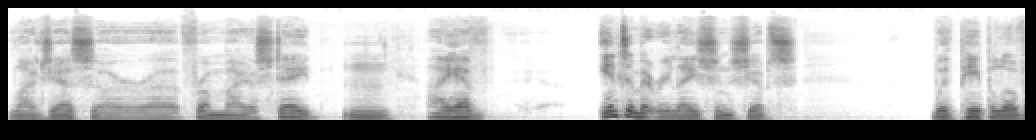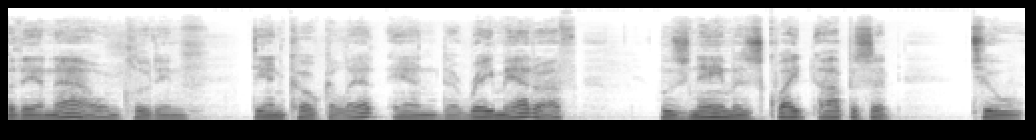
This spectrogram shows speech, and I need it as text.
largesse or uh, from my estate. Mm. I have intimate relationships with people over there now, including Dan Coquillette and uh, Ray Madoff, whose name is quite opposite to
